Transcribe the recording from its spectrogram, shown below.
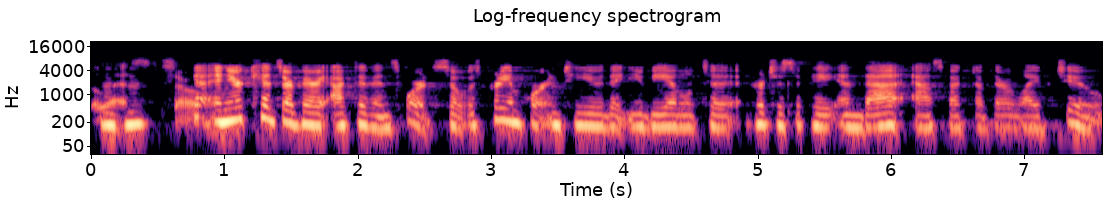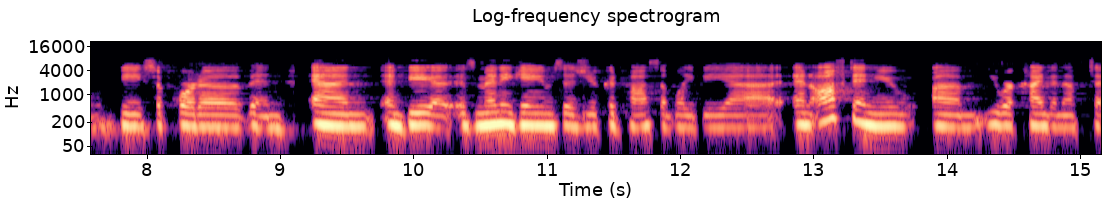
the mm-hmm. list so yeah and your kids are very active in sports. So it was pretty important to you that you be able to participate in that aspect of their life too. Be supportive and and and be at as many games as you could possibly be at. And often you um, you were kind enough to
